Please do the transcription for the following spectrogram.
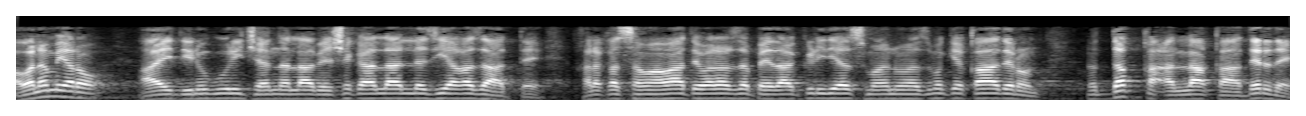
اولم يرو آی دینو ګوري چې ان الله بشک الله الذي غزاد ته خلق السماوات والارض پیدا کړی دي اسمانو ازم کې قادرون نو دقه الله قادر دی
